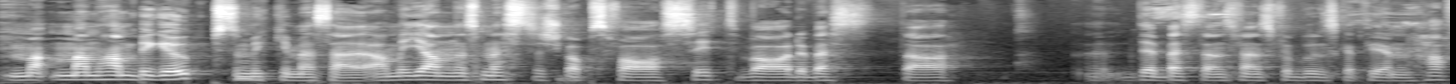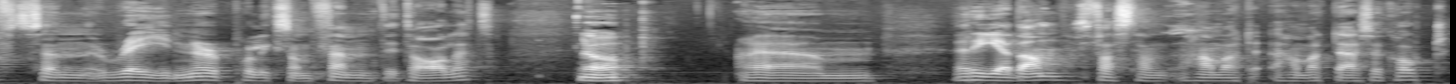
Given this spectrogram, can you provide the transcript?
man, man hann bygga upp så mycket med så här, ja men Jannes mästerskapsfacit var det bästa, det bästa en svensk förbundskapten haft sen Rainer på liksom 50-talet. Ja. Um, redan, fast han, han, varit, han varit där så kort.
